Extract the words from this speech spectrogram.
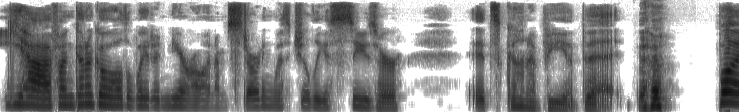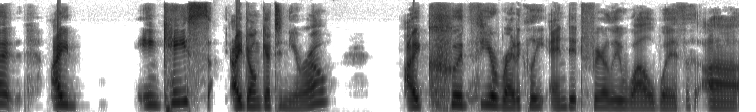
yeah, if I'm gonna go all the way to Nero and I'm starting with Julius Caesar, it's gonna be a bit. But I, in case I don't get to Nero, I could theoretically end it fairly well with uh,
